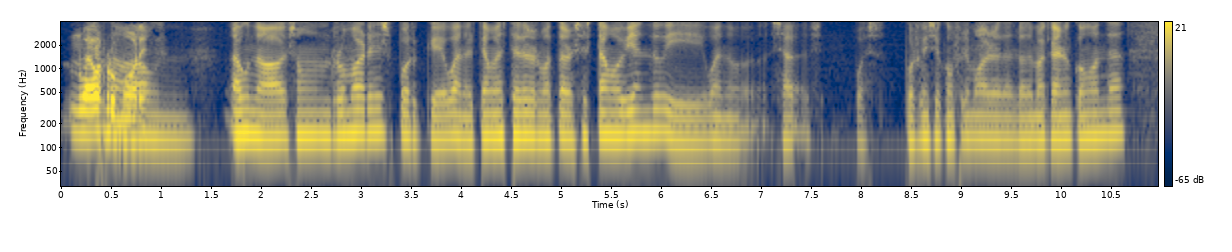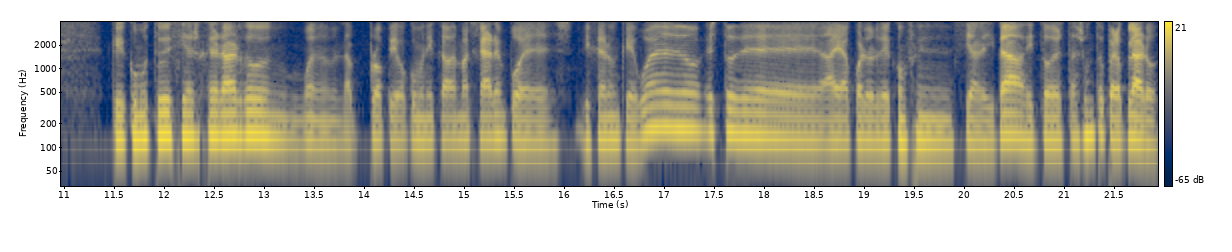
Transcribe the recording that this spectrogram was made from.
nuevos rumores? Aún, no, son rumores porque, bueno, el tema este de los motores se está moviendo y, bueno, pues por fin se confirmó lo de McLaren con Honda que como tú decías Gerardo, bueno, en el propio comunicado de McLaren pues dijeron que bueno, esto de hay acuerdos de confidencialidad y todo este asunto, pero claro,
